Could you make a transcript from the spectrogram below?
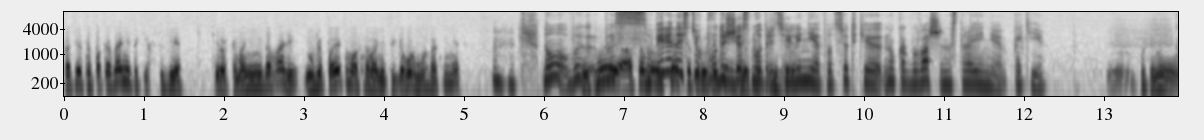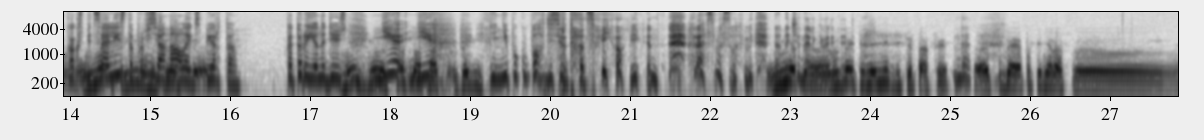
соответственно, показаний таких в суде Кировском они не давали, и уже по этому основанию приговор можно отменять. Ну, вы, вы с уверенностью в будущее смотрите или нет? Вот все-таки, ну, как бы ваши настроения какие? Слушай, ну, как специалиста, профессионала, эксперта, который, я надеюсь, не, не, не покупал диссертацию, я уверена, раз мы с вами нет, начинали э, говорить. Вы знаете, у меня нет диссертации. Да. Э, когда я последний раз э,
